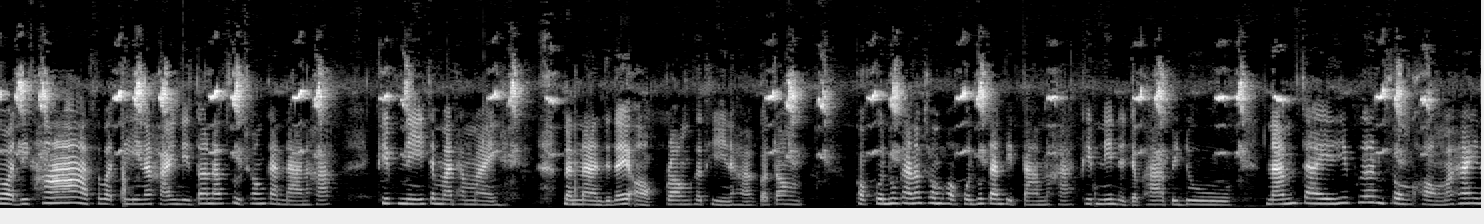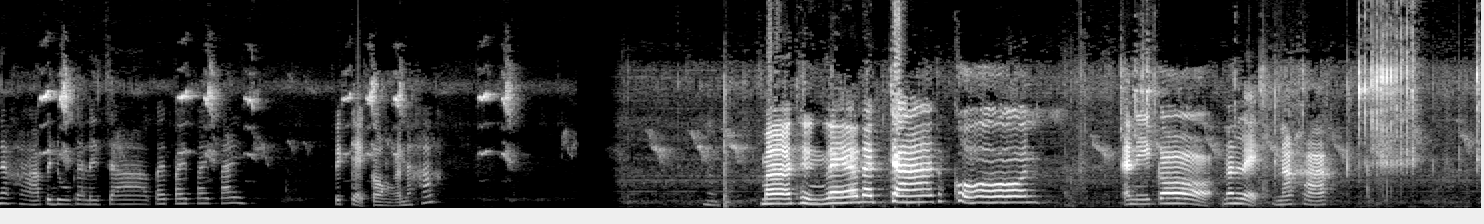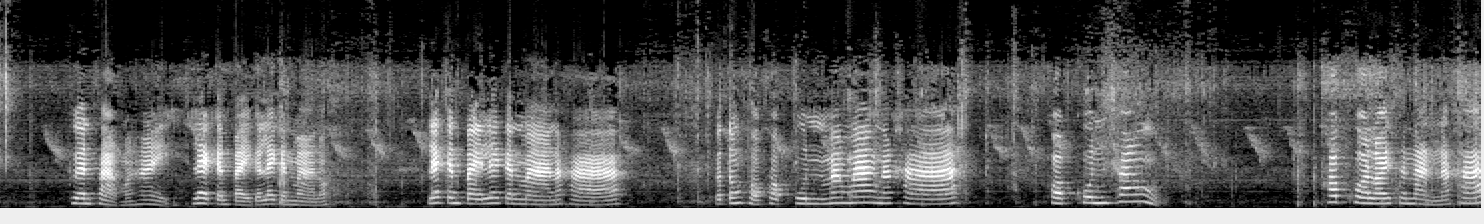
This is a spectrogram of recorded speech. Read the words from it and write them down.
สวัสดีค่ะ สวัสดีนะคะยินดีต้อนรับสู่ช่องกันดานะคะ คลิปนี้จะมาทำไม นานๆ จะได้ออกกล้องสักทีนะคะ ก็ต้องขอบคุณทุกการรับชมขอบคุณทุกการติดตามนะคะ คลิปนี้เดี๋ยวจะพาไปดู น้ำใจที่เพื่อนส่งของมาให้นะคะ ไปดูกันเลยจ้า ไปไปไปไปไปแกะกล่องกันนะคะ มาถึงแล้วนะจ๊ะทุกคน อันนี้ก็นั่นแหละนะคะ เพื่อนฝากมาให้ แลกกันไปก็แลกกันมาเนาะแลกกันไปแลกกันมานะคะ ก็ต้องขอขอบคุณมาก ๆ นะคะ ขอบคุณช่อง ครอบครัวลอยสนั่นนะคะ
